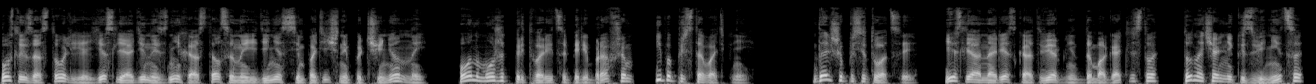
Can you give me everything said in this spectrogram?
После застолья, если один из них остался наедине с симпатичной подчиненной, он может притвориться перебравшим и поприставать к ней. Дальше по ситуации. Если она резко отвергнет домогательство, то начальник извинится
